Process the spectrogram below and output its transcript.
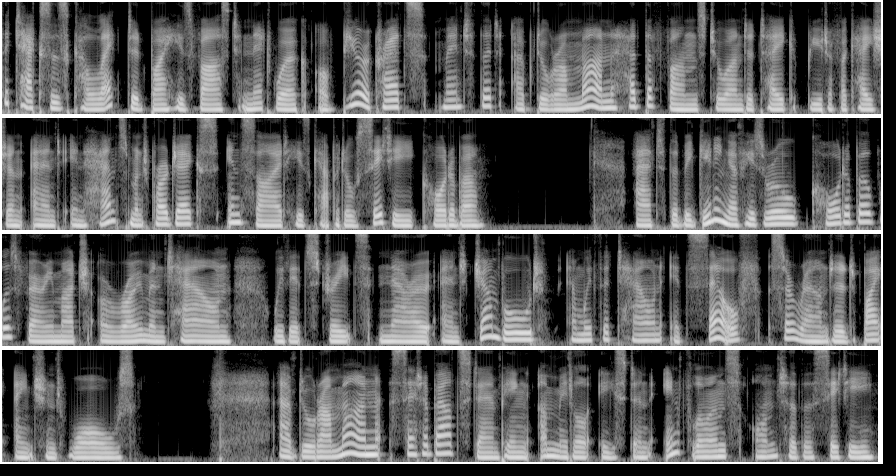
The taxes collected by his vast network of bureaucrats meant that Abdul Rahman had the funds to undertake beautification and enhancement projects inside his capital city, Cordoba. At the beginning of his rule, Cordoba was very much a Roman town, with its streets narrow and jumbled, and with the town itself surrounded by ancient walls. Abdul Rahman set about stamping a Middle Eastern influence onto the city.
